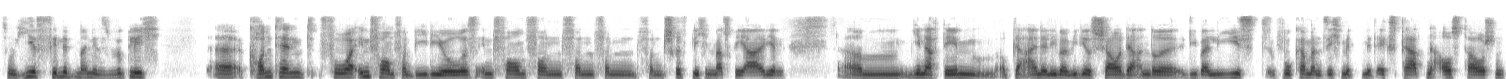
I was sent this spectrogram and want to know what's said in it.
so hier findet man jetzt wirklich äh, Content vor in Form von Videos, in Form von, von, von, von schriftlichen Materialien, ähm, je nachdem, ob der eine lieber Videos schaut, der andere lieber liest, wo kann man sich mit, mit Experten austauschen,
